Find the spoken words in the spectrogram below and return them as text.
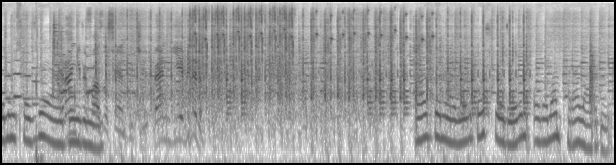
Benim sözde Herhangi bir fazla sandviçi ben yiyebilirim. Az dönerleri boş veriyorum. O zaman para vermiyorum.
